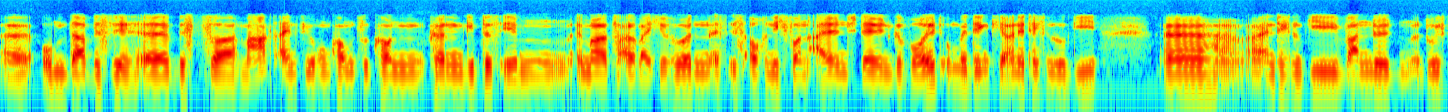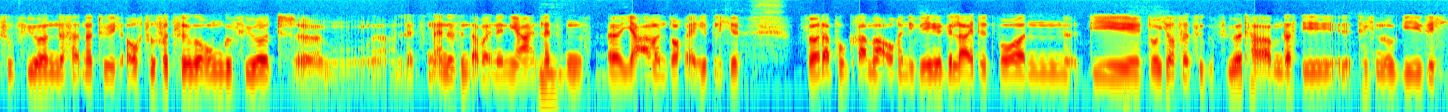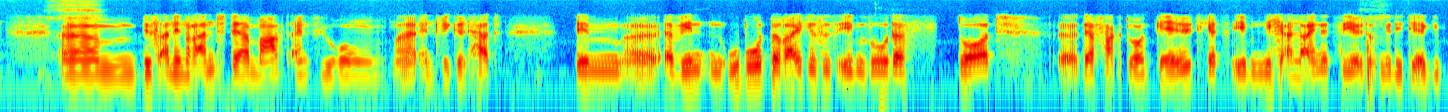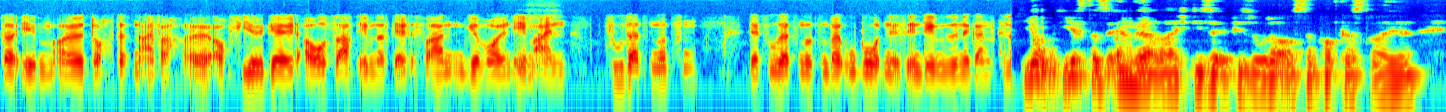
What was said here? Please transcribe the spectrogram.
äh, um da bis, äh, bis zur Markteinführung kommen zu können, gibt es eben immer zahlreiche Hürden. Es ist auch nicht von allen Stellen gewollt, unbedingt hier eine Technologie, äh, einen Technologiewandel durchzuführen. Das hat natürlich auch zu Verzögerungen geführt. Ähm, letzten Endes sind aber in den Jahren, letzten äh, Jahren doch erhebliche Förderprogramme auch in die Wege geleitet worden, die durchaus dazu geführt haben, dass die Technologie sich ähm, bis an den Rand der Markteinführung äh, entwickelt hat. Im äh, erwähnten U-Boot-Bereich ist es eben so, dass dort äh, der Faktor Geld jetzt eben nicht alleine zählt. Das Militär gibt da eben äh, doch dann einfach äh, auch viel Geld aus, sagt eben, das Geld ist vorhanden. Wir wollen eben einen Zusatznutzen. Der Zusatznutzen bei U-Booten ist in dem Sinne ganz klar. Jo, hier ist das Ende erreicht diese Episode aus der Podcast-Reihe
